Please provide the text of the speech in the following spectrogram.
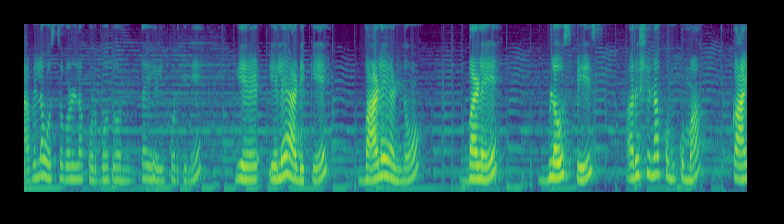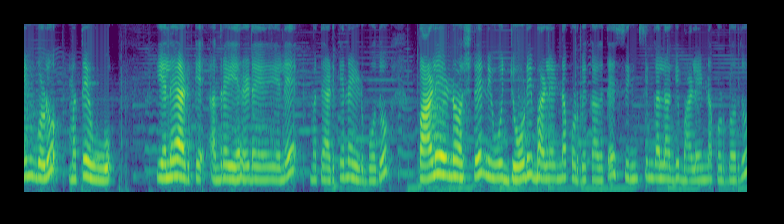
ಯಾವೆಲ್ಲ ವಸ್ತುಗಳನ್ನ ಕೊಡ್ಬೋದು ಅಂತ ಹೇಳ್ಕೊಡ್ತೀನಿ. ಎಲೆ ಅಡಿಕೆ, ಬಾಳೆಹಣ್ಣು, ಬಳೆ, ಬ್ಲೌಸ್ ಪೀಸ್, ಅರಿಶಿಣ ಕುಂಕುಮ, ಕಾಯಿನ್ಗಳು ಮತ್ತು ಹೂವು. ಎಲೆ ಅಡಿಕೆ, ಅಂದರೆ ಎರಡು ಎಲೆ ಮತ್ತು ಅಡಿಕೆನ ಇಡ್ಬೋದು. ಬಾಳೆಹಣ್ಣು ಅಷ್ಟೇ, ನೀವು ಜೋಡಿ ಬಾಳೆಹಣ್ಣ ಕೊಡಬೇಕಾಗುತ್ತೆ, ಸಿಂಗ್ ಆಗಿ ಬಾಳೆಹಣ್ಣ ಕೊಡಬಾರ್ದು.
